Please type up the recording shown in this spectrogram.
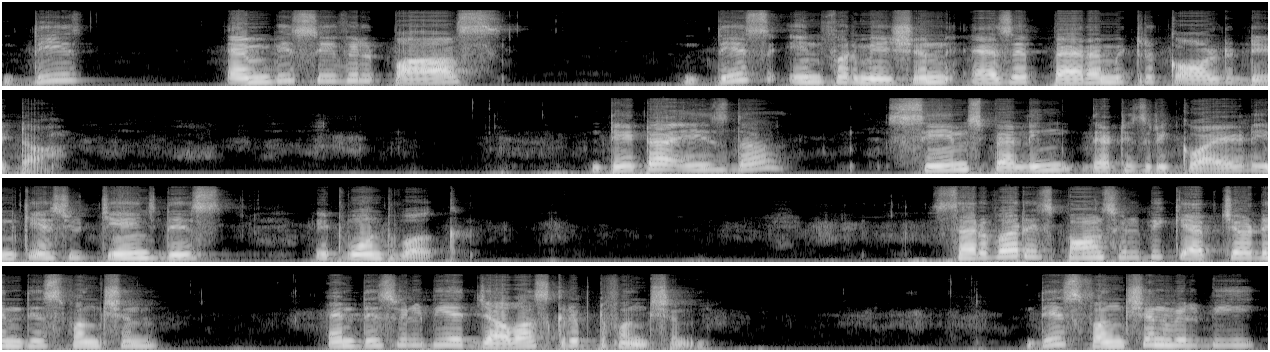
This MVC will pass this information as a parameter called data. Data is the same spelling that is required. In case you change this, it won't work. Server response will be captured in this function and this will be a JavaScript function. This function will be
